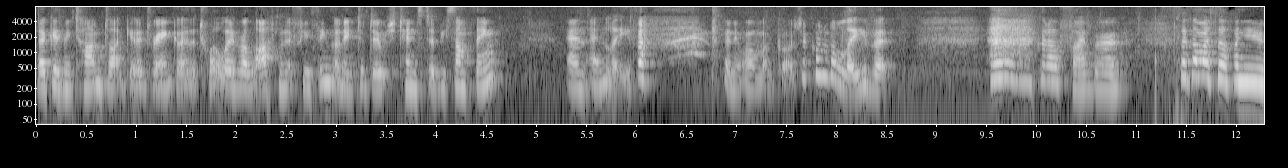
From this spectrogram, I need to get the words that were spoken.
That gives me time to like get a drink, go to the toilet, whatever a last minute few things I need to do, which tends to be something, and, and leave. but anyway, oh my gosh, I couldn't believe it. Good old fibro. So I got myself a new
